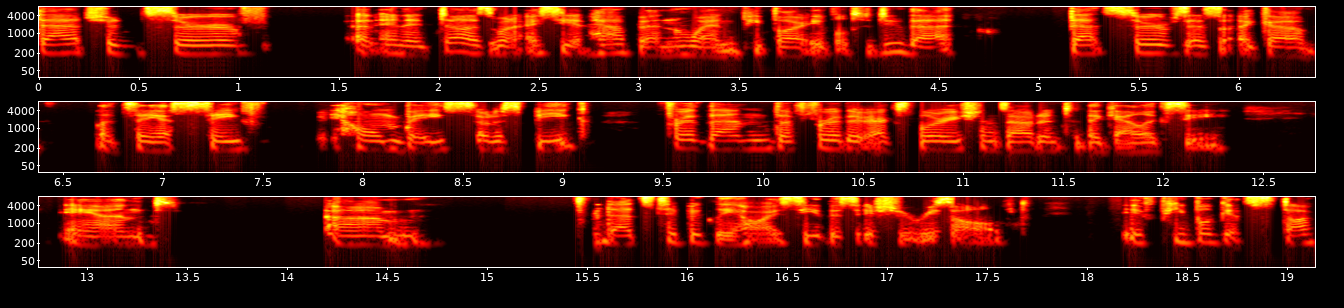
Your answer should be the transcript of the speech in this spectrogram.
that should serve and, and it does when i see it happen when people are able to do that that serves as like a let's say a safe home base so to speak for then the further explorations out into the galaxy. And um, that's typically how i see this issue resolved if people get stuck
